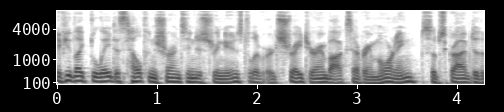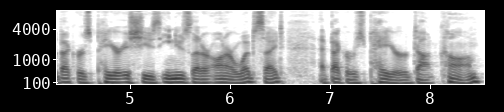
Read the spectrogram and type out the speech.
If you'd like the latest health insurance industry news delivered straight to your inbox every morning, subscribe to the Becker's Payer Issues e newsletter on our website at beckerspayer.com.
